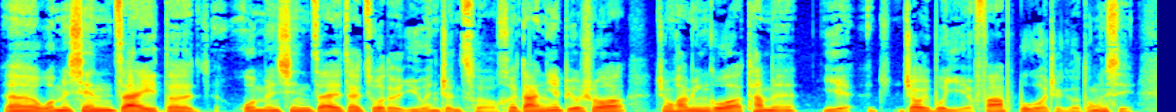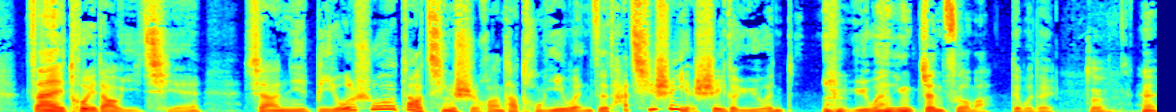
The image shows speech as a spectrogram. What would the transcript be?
呃我们现在的我们现在在做的语文政策和当年，比如说中华民国他们也教育部也发布过这个东西，再退到以前，像你比如说到秦始皇他统一文字，它其实也是一个语文 语文政策嘛，对不对？对，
